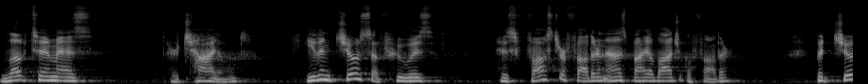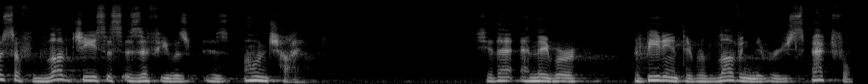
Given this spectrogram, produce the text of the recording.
loved him as their child. Even Joseph, who was his foster father, not his biological father, but Joseph loved Jesus as if he was his own child. See that? And they were obedient, they were loving, they were respectful,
